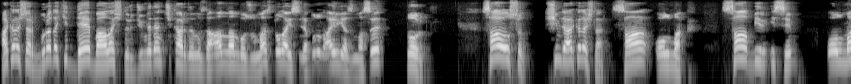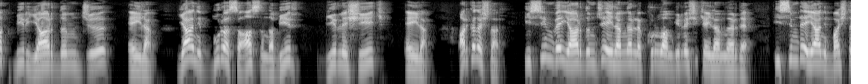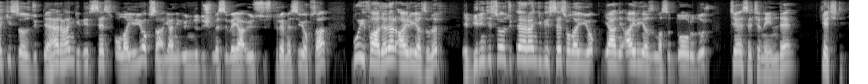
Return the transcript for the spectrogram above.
Arkadaşlar buradaki D bağlaçtır. Cümleden çıkardığımızda anlam bozulmaz. Dolayısıyla bunun ayrı yazılması doğrudur. Sağ olsun. Şimdi arkadaşlar sağ olmak. Sağ bir isim, olmak bir yardımcı eylem. Yani burası aslında bir birleşik eylem. Arkadaşlar isim ve yardımcı eylemlerle kurulan birleşik eylemlerde isimde yani baştaki sözcükte herhangi bir ses olayı yoksa yani ünlü düşmesi veya ünsüz türemesi yoksa bu ifadeler ayrı yazılır. E, birinci sözcükte herhangi bir ses olayı yok yani ayrı yazılması doğrudur. C seçeneğinde geçtik.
